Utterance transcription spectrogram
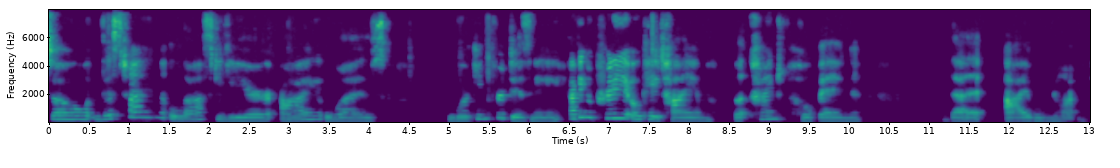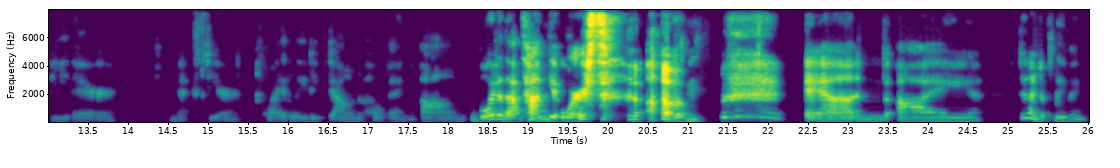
So, this time last year, I was working for Disney, having a pretty okay time, but kind of hoping that I would not be there next year. Quietly, deep down, hoping. Um, boy, did that time get worse. um, and I did end up leaving.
